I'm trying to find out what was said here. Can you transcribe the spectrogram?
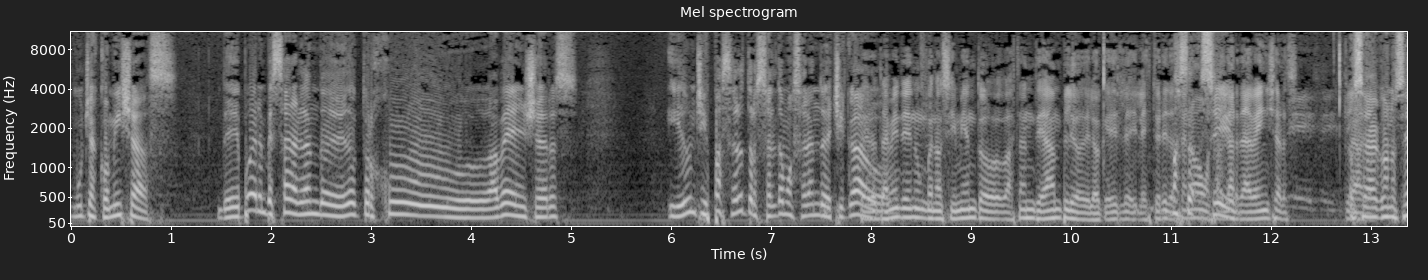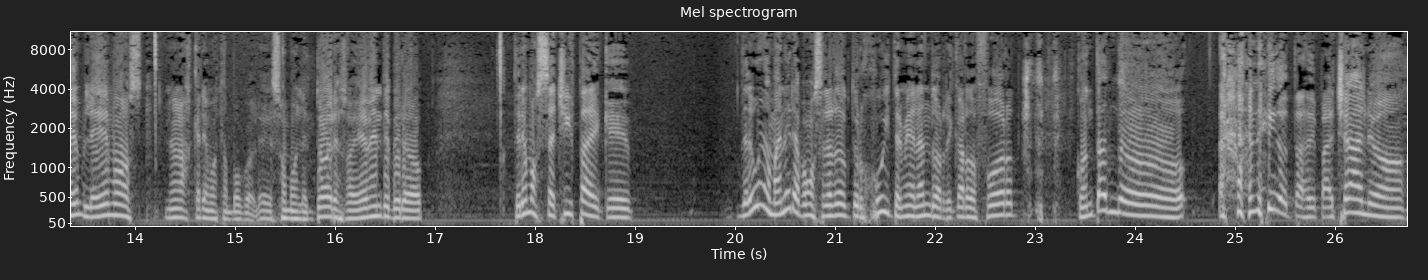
muchas comillas de poder empezar hablando de Doctor Who Avengers y de un chispazo al otro saltamos hablando de Chicago Pero también tienen un conocimiento bastante amplio de lo que es la, la historieta. O sea, no a- vamos sí. a hablar de Avengers. O Claro. sea, conocemos, leemos, no nos queremos tampoco, le- somos lectores obviamente, pero tenemos esa chispa de que de alguna manera vamos a hablar de Doctor Who y termina hablando de Ricardo Ford, contando anécdotas de Pachano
